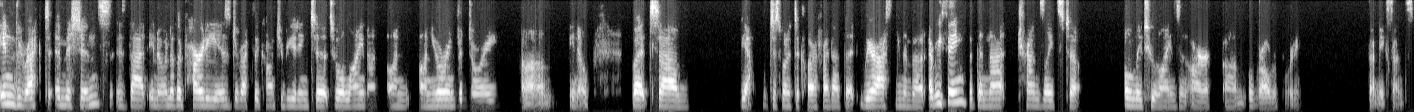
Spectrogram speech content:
indirect emissions is that, you know, another party is directly contributing to, to a line on, on, on your inventory, um, you know, but um, yeah, just wanted to clarify that, that we're asking them about everything, but then that translates to only two lines in our um, overall reporting that makes sense.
